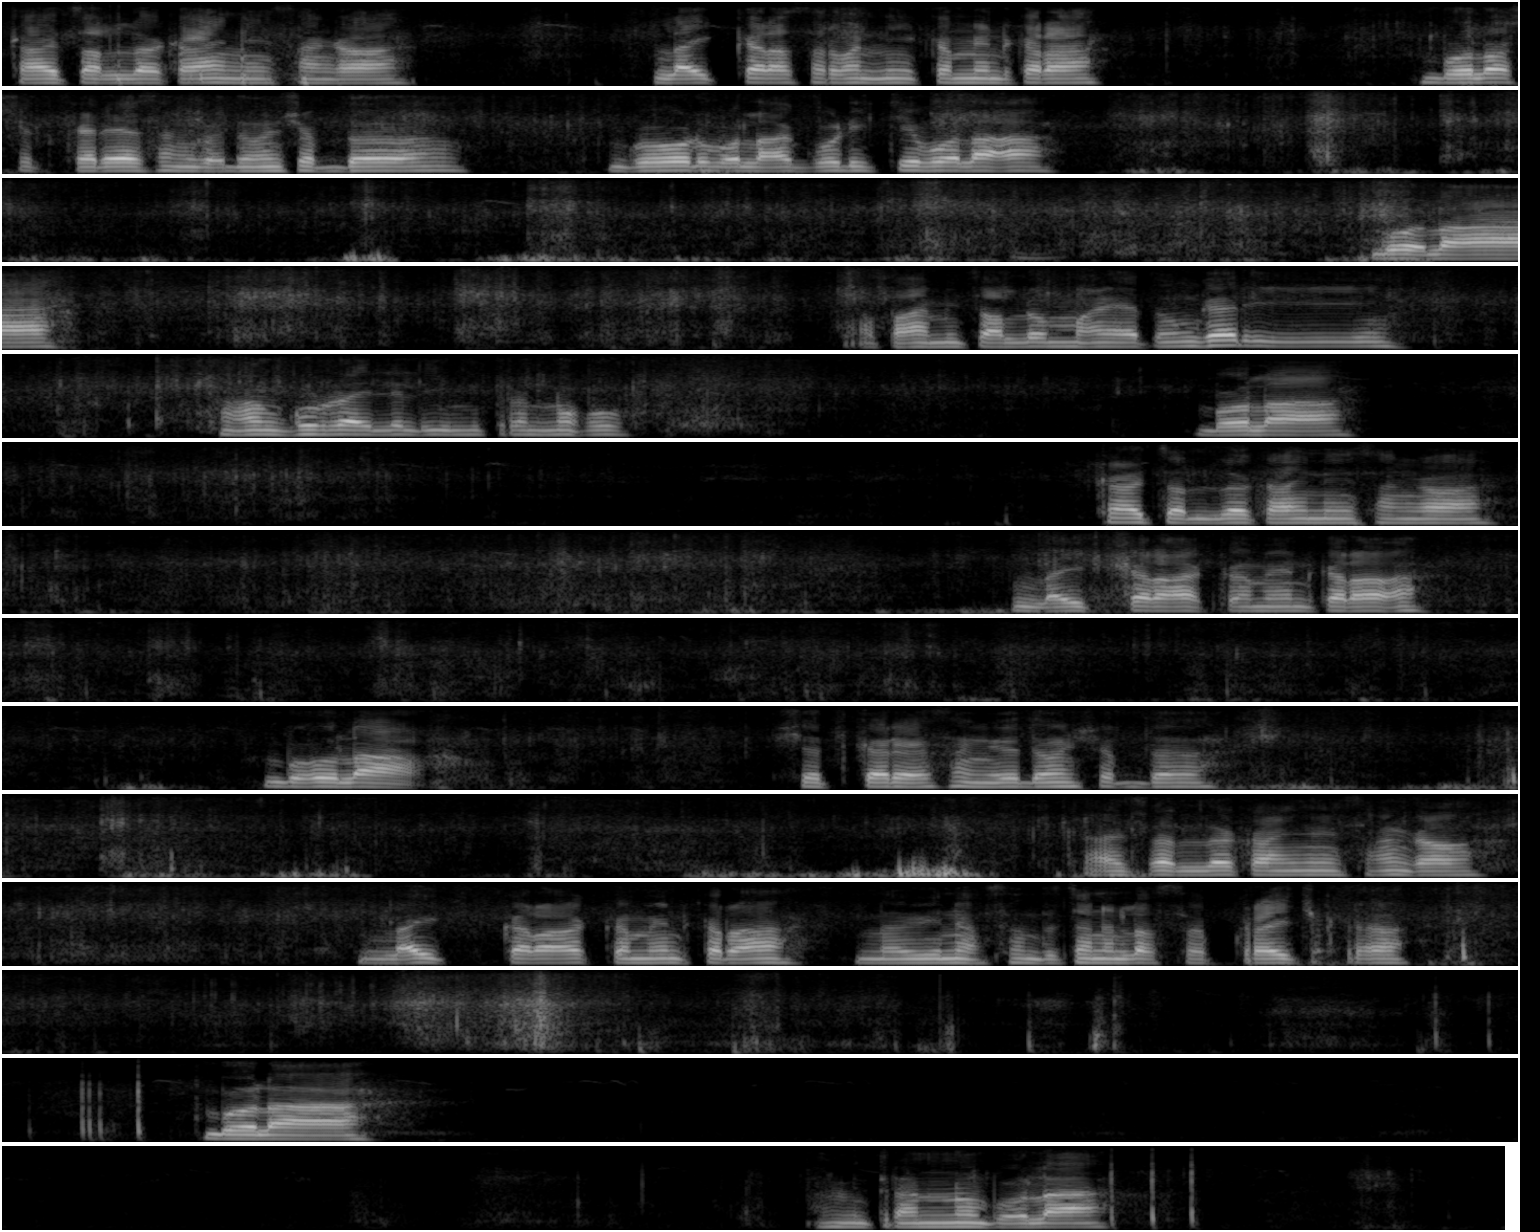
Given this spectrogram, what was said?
काय चाललं काय नाही सांगा. लाईक करा सर्वांनी कमेंट करा. बोला शेतकऱ्या संघ दोन शब्द. गोड बोला गोडीचे बोला. बोला. आता आम्ही चाललो मळ्यातून घरी. अंघोळ राहिलेली मित्रांनो. बोला. काय चाललं काय नाही सांगा. लाईक करा कमेंट करा. बोला. शेतकऱ्यासंगे दोन शब्द. काय चाललं काय नाही सांगा. लाईक करा कमेंट करा. नवीन असेल तर चॅनलला सबस्क्राईब करा. बोला. मित्रांनो बोला.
